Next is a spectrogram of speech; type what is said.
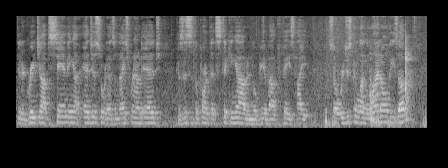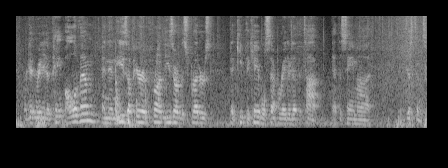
did a great job sanding on edges so it has a nice round edge because this is the part that's sticking out and it'll be about face height. So we're just gonna line all these up. We're getting ready to paint all of them and then these up here in front, these are the spreaders that keep the cable separated at the top at the same uh, distance.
